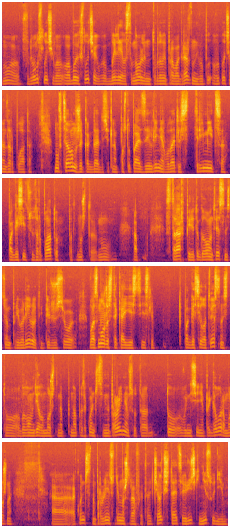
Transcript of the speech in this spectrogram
Но в любом случае, в, обоих случаях были восстановлены трудовые права граждан и выплачена зарплата. Но в целом же, когда действительно поступает заявление, работодатель стремится погасить всю зарплату, потому что ну, страх перед уголовной ответственностью он превалирует, и прежде всего возможность такая есть, если погасил ответственность, то уголовное дело может на, на, закончиться не направлением в суд, а до вынесения приговора можно а, окончится направление судебного штрафа. Это человек считается юридически не судим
